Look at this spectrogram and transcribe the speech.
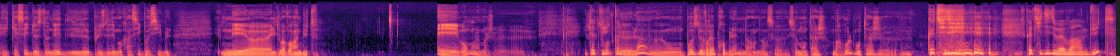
et qui essaye de se donner le plus de démocratie possible. Mais euh, elle doit avoir un but. Et bon, moi je, et toi, tu, que là, euh, on pose le vrai problème dans, ce, montage. Bravo le montage. Euh. Quand tu dis, quand tu dis avoir un but,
